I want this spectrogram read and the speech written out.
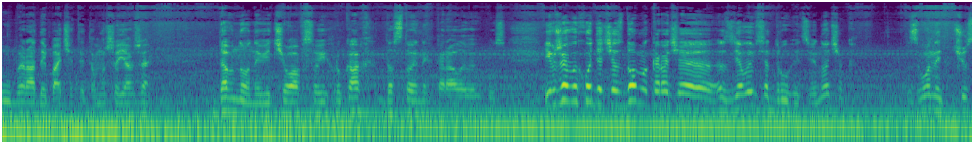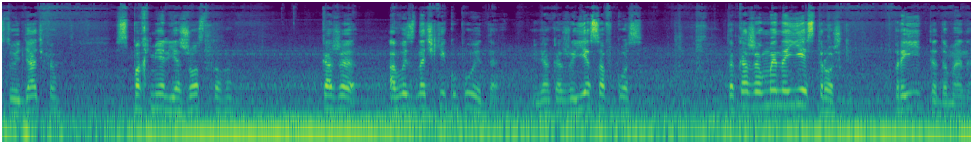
був би радий бачити, тому що я вже давно не відчував в своїх руках достойних коралових бус. І вже виходячи з дому, коротше, з'явився другий дзвіночок. Дзвонить, чувствую дядько з похмелья жорсткого. Каже, а ви значки купуєте? Я кажу, є совкос. То каже, в мене є трошки. Приїдьте до мене.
